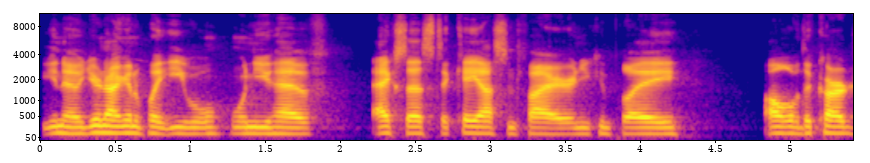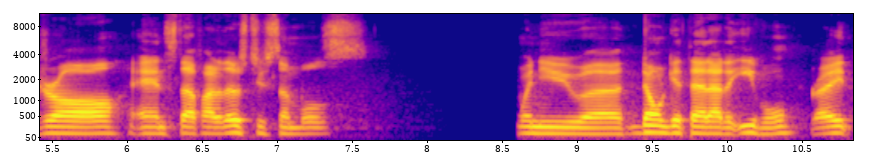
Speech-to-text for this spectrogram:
you know, you're not gonna play evil when you have access to chaos and fire, and you can play all of the card draw and stuff out of those two symbols when you uh, don't get that out of evil, right?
